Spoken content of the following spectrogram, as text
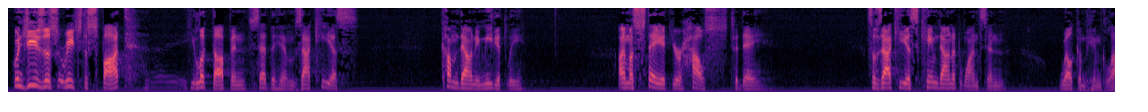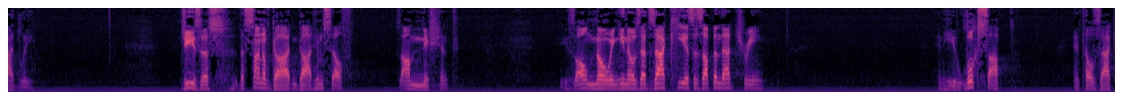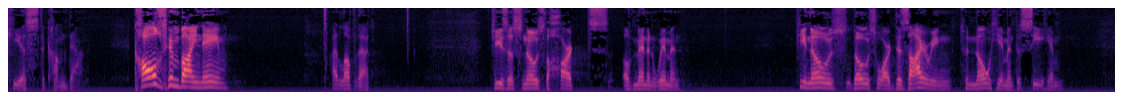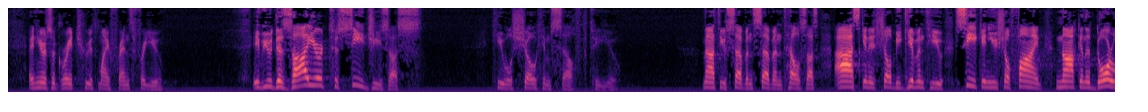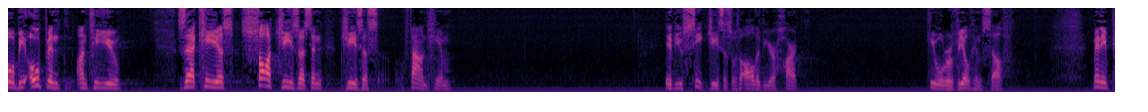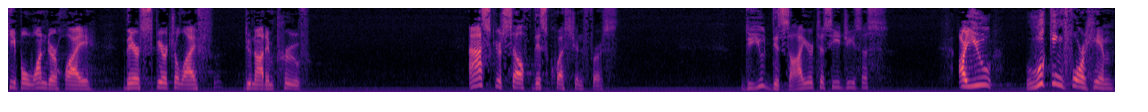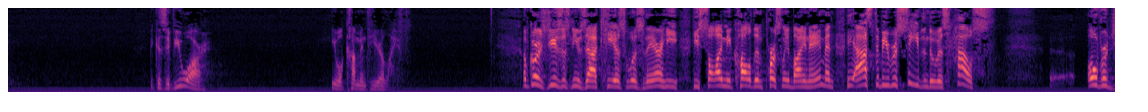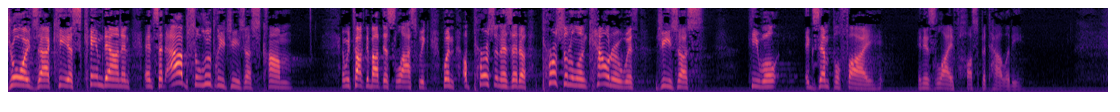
When Jesus reached the spot, he looked up and said to him, Zacchaeus, come down immediately. I must stay at your house today. So Zacchaeus came down at once and welcomed him gladly. Jesus, the Son of God, God Himself, is omniscient. He's all knowing. He knows that Zacchaeus is up in that tree. And he looks up and tells Zacchaeus to come down. Calls him by name. I love that. Jesus knows the hearts of men and women. He knows those who are desiring to know him and to see him. And here's a great truth, my friends, for you. If you desire to see Jesus, he will show himself to you. Matthew 7 7 tells us, Ask and it shall be given to you, seek and you shall find, knock and the door will be opened unto you. Zacchaeus sought Jesus and Jesus found him. If you seek Jesus with all of your heart, he will reveal himself. Many people wonder why their spiritual life do not improve. Ask yourself this question first Do you desire to see Jesus? Are you looking for him? Because if you are, he will come into your life. Of course, Jesus knew Zacchaeus was there. He, he saw him, he called him personally by name, and he asked to be received into his house. Overjoyed, Zacchaeus came down and, and said, Absolutely, Jesus, come. And we talked about this last week. When a person has had a personal encounter with Jesus, he will exemplify in his life hospitality.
